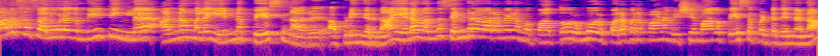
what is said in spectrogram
ஆர்எஸ்எஸ் அலுவலக மீட்டிங்ல அண்ணாமலை என்ன பேசினாரு அப்படிங்கிறதா ஏன்னா வந்து சென்ற வாரமே நம்ம பார்த்தோம் ரொம்ப ஒரு பரபரப்பான விஷயமாக பேசப்பட்டது என்னன்னா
